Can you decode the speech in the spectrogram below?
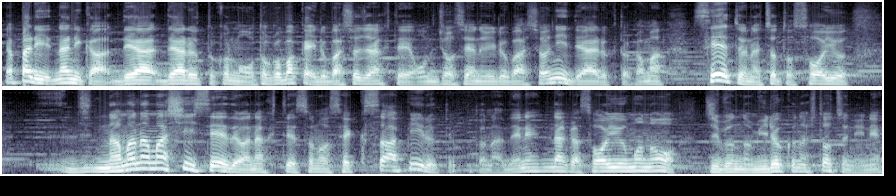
やっぱり何か出会出歩くところも男ばっかりいる場所じゃなくて女性のいる場所に出歩くとか、まあ、性というのはちょっとそういう生々しい性ではなくてそのセックスアピールということなんでねなんかそういうものを自分の魅力の一つにね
